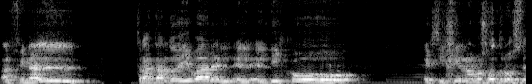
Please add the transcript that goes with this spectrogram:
al final tratando de llevar el, el disco exigirnos nosotros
